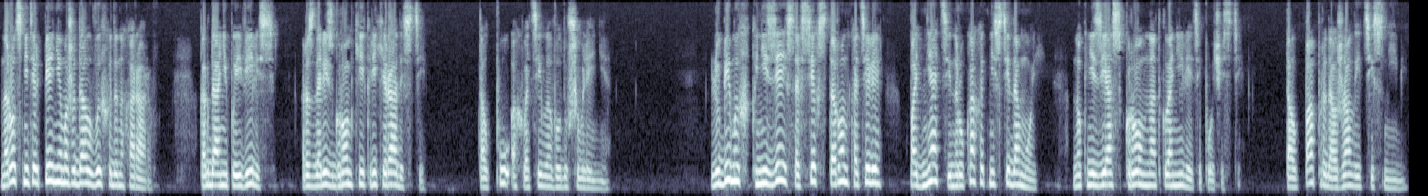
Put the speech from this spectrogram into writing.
народ с нетерпением ожидал выхода Нахараров. Когда они появились, раздались громкие крики радости. Толпу охватило воодушевление. Любимых князей со всех сторон хотели поднять и на руках отнести домой, но князья скромно отклонили эти почести. Толпа продолжала идти с ними.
